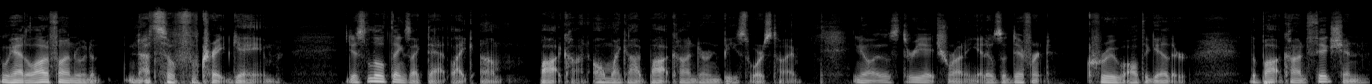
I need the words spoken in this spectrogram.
We had a lot of fun with a not so great game. Just little things like that, like um, BotCon. Oh my God, BotCon during Beast Wars time. You know, it was 3H running it. It was a different crew altogether. The BotCon fiction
